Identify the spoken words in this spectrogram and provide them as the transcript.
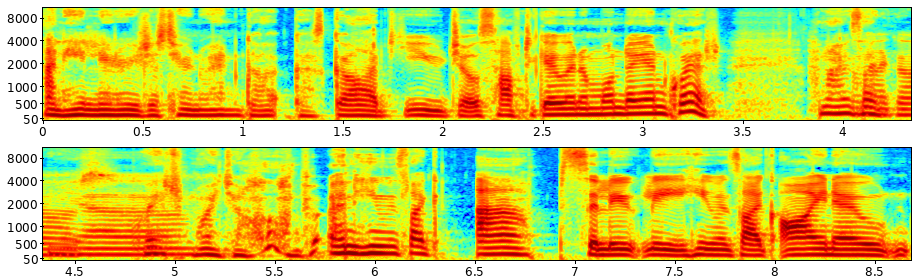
And he literally just turned around and goes, "God, you just have to go in on Monday and quit." And I was like, God. Yeah. quit my job? And he was like absolutely. He was like i know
